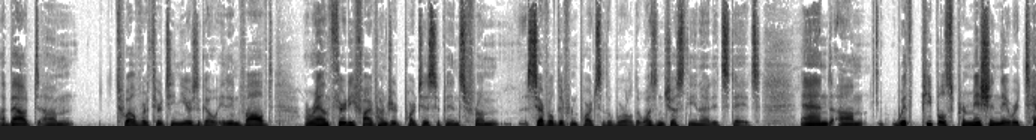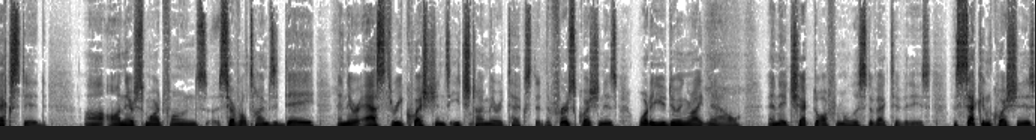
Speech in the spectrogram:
about um, 12 or 13 years ago. It involved around 3,500 participants from several different parts of the world. It wasn't just the United States. And um, with people's permission, they were texted uh, on their smartphones several times a day, and they were asked three questions each time they were texted. The first question is, What are you doing right now? And they checked off from a list of activities. The second question is,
